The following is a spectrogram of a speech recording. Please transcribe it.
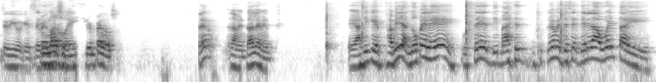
te digo que el ser humano es bien penoso. Pero, lamentablemente. Eh, así que, familia, no pelee. Usted déle la vuelta y,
